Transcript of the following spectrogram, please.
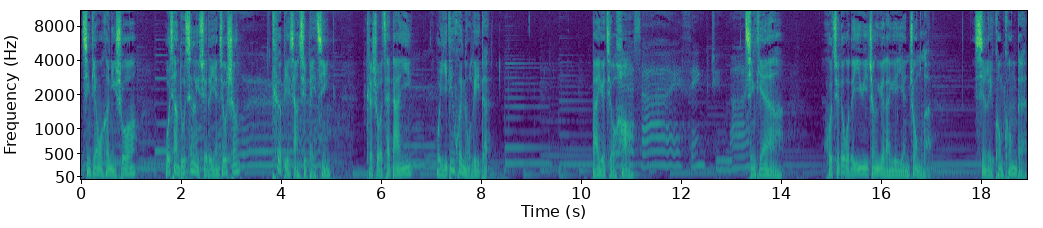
晴天，我和你说，我想读心理学的研究生，特别想去北京，可是我才大一，我一定会努力的。八月九号，晴天啊，我觉得我的抑郁症越来越严重了。心里空空的，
